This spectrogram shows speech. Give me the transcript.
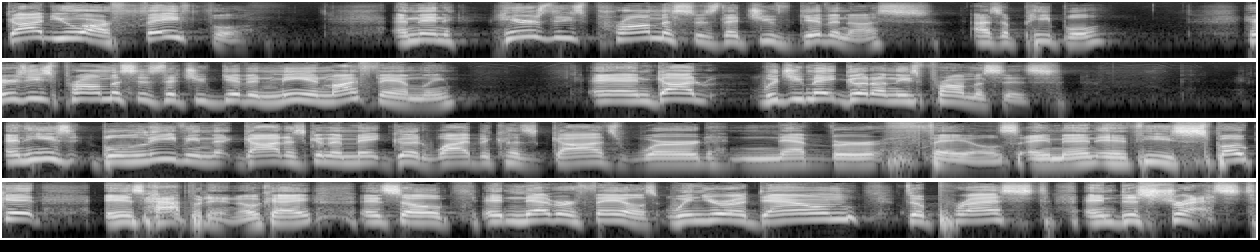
God, you are faithful. And then here's these promises that you've given us as a people. Here's these promises that you've given me and my family. And God, would you make good on these promises? And he's believing that God is going to make good. Why? Because God's word never fails. Amen. If he spoke it, it's happening, okay? And so it never fails. When you're down, depressed, and distressed,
